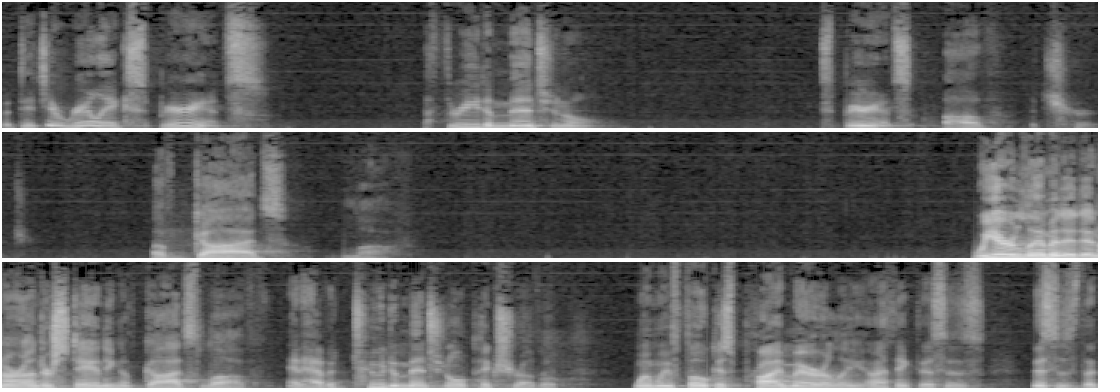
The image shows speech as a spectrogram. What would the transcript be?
But did you really experience a three dimensional experience of the church, of God's love? We are limited in our understanding of God's love and have a two dimensional picture of it when we focus primarily, and I think this is, this is the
